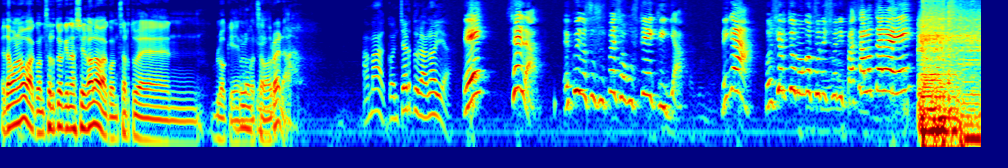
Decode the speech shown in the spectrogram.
Eta bueno, ba, kontzertuekin hasi gala, ba, kontzertuen blokien Blokeen. gotza aurrera. Ama, kontzertura noia. Eh? Zela? Ekuido zu suspenso guztiekin ja. Venga, konzertu mongo zuen izuen ipazalotara, eh?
